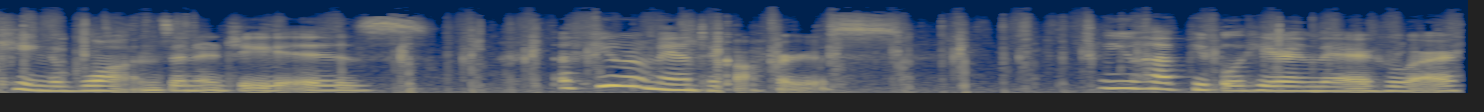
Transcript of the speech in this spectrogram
King of Wands energy is a few romantic offers. You have people here and there who are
